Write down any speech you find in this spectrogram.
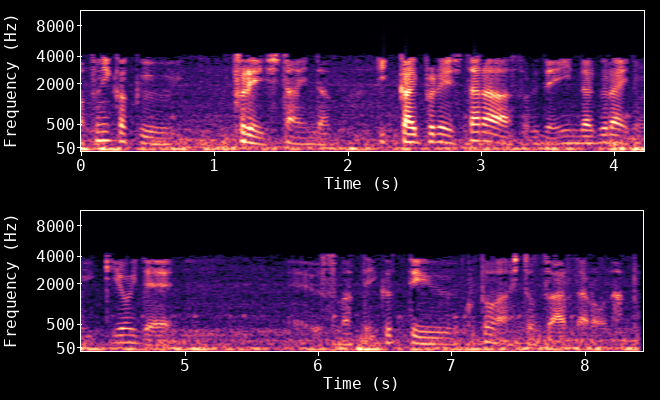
まあ、とにかくプレイしたいんだ、1回プレイしたらそれでいいんだぐらいの勢いで、えー、薄まっていくっていうことは一つあるだろうなと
